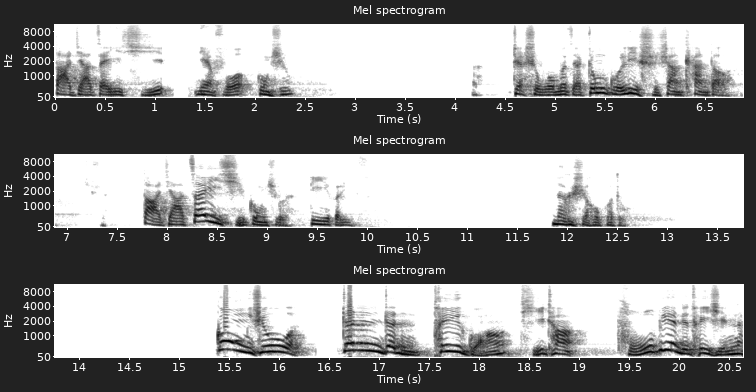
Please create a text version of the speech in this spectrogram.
大家在一起念佛共修。啊，这是我们在中国历史上看到，就是大家在一起共修第一个例子。那个时候不多，共修啊，真正推广、提倡、普遍的推行呢，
